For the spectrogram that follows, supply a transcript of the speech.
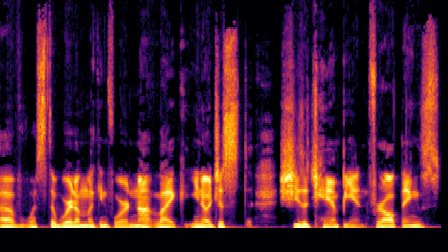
of what's the word I'm looking for? Not like you know just she's a champion for all things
